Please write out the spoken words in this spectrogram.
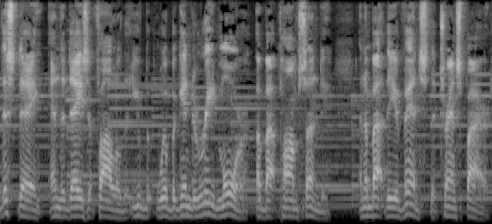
this day and the days that follow that you will begin to read more about Palm Sunday and about the events that transpired.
